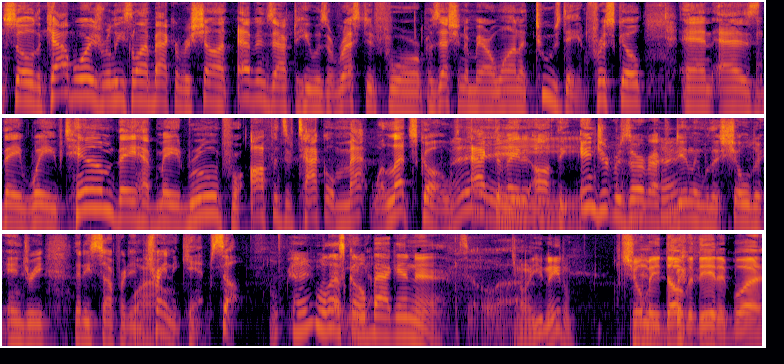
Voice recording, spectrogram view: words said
So the Cowboys released linebacker Rashaan Evans after he was arrested for possession of marijuana Tuesday in Frisco. And as they waived him, they have made room for offensive tackle Matt Waletzko, who's activated off the injured reserve after dealing with a shoulder injury that he suffered in training camp. So, Okay, well, let's go back in there. so uh, Oh, you need them. Chuma Edoga did it, boy.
